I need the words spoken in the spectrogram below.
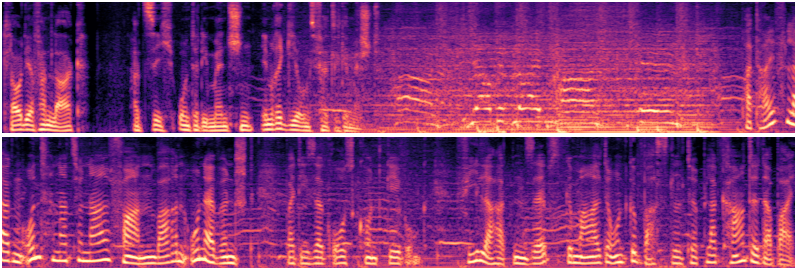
Claudia van Laak hat sich unter die Menschen im Regierungsviertel gemischt. Ja, wir bleiben Parteiflaggen und Nationalfahnen waren unerwünscht bei dieser Großkundgebung. Viele hatten selbstgemalte und gebastelte Plakate dabei.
